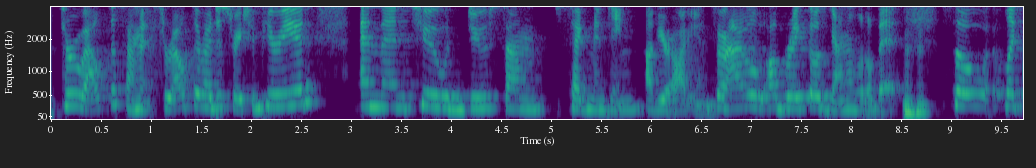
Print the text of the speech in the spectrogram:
Throughout the summit, throughout the registration period, and then to do some segmenting of your audience. And I will I'll break those down a little bit. Mhm. So like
